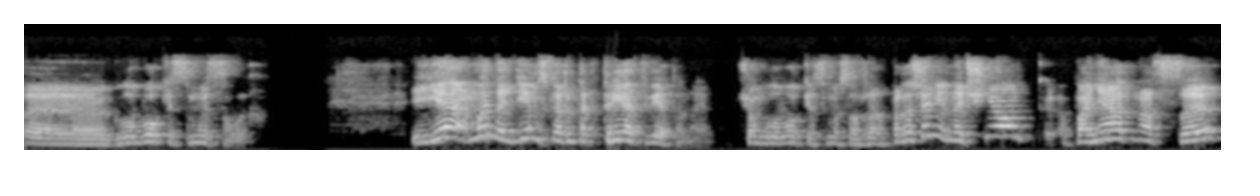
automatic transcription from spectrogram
э, глубокий смысл их? И я, мы дадим, скажем так, три ответа на это. В чем глубокий смысл жертвоприношения. Начнем, понятно, с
